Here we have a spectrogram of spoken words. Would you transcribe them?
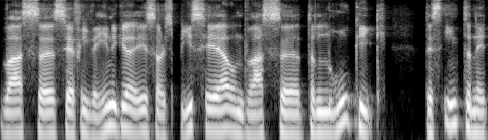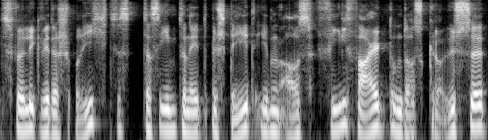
was äh, sehr viel weniger ist als bisher und was äh, der Logik des Internets völlig widerspricht. Das, Internet besteht eben aus Vielfalt und aus Größe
